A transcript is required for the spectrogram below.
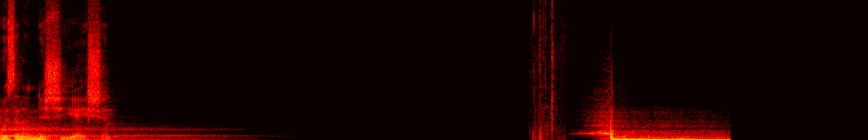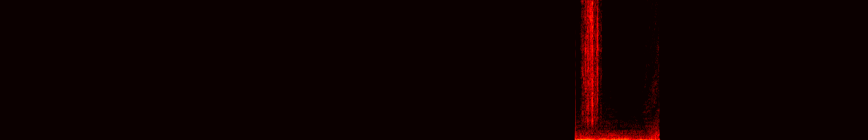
It was an initiation.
